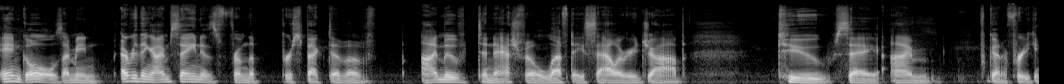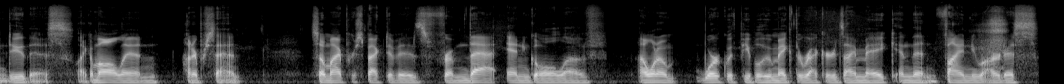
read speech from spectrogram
and goals. I mean, everything I'm saying is from the perspective of I moved to Nashville, left a salary job to say, I'm going to freaking do this. Like, I'm all in 100%. So, my perspective is from that end goal of I want to work with people who make the records I make and then find new artists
